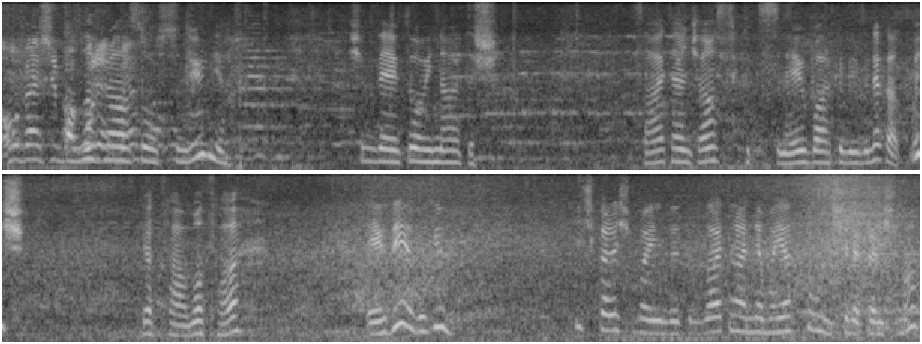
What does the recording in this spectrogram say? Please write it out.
Ama ben şimdi bak Allah oraya- razı olsun diyorum ya. Şimdi evde oynardır. Zaten can sıkıntısını ev barkı birbirine katmış. Yatağı matağı. Evde ya bugün. Hiç karışmayın dedim. Zaten annem hayatta onun işine karışmaz.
